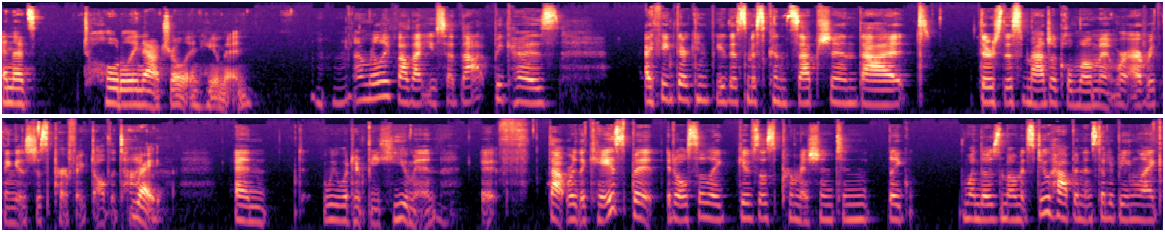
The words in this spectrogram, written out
and that's totally natural and human. Mm-hmm. I'm really glad that you said that because I think there can be this misconception that there's this magical moment where everything is just perfect all the time. Right. And we wouldn't be human if that were the case, but it also like gives us permission to like when those moments do happen instead of being like,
